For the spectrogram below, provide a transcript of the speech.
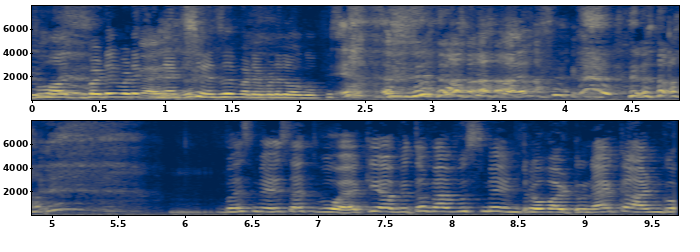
बहुत बड़े बड़े कनेक्शन है बड़े बड़े लोगों के बस मेरे साथ वो है कि अभी तो मैं उसमें इंट्रोवर्ट हूँ ना कान गो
